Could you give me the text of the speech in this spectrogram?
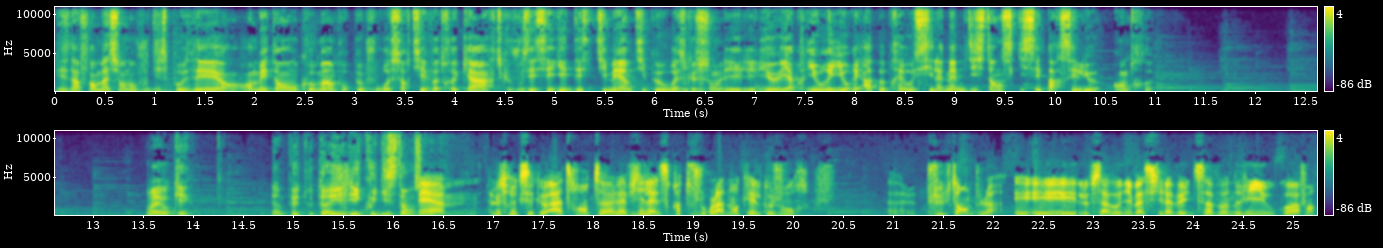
les informations dont vous disposez, en, en mettant en commun pour peu que vous ressortiez votre carte, que vous essayiez d'estimer un petit peu où est-ce que Mhm. sont les, les lieux, et a priori, il y aurait à peu près aussi la même distance qui sépare ces lieux entre eux. Ouais, ok. C'est un peu tout à équidistance. Mais quoi. euh, le truc, c'est que à 30, euh, la ville, elle sera toujours là dans quelques jours. Euh, plus le temple. Et, et- et le savonnier, bah, s'il avait une savonnerie ou quoi, enfin.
